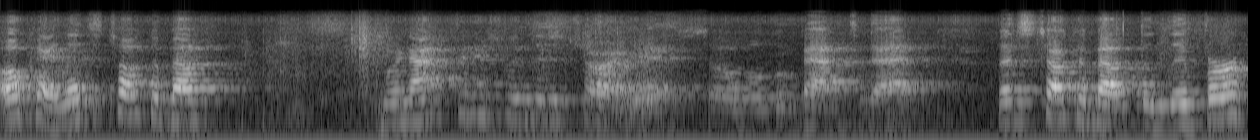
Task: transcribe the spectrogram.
Okay, let's talk about, we're not finished with this chart yet, so we'll go back to that. Let's talk about the liver.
